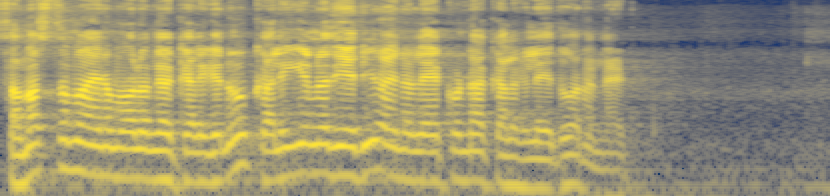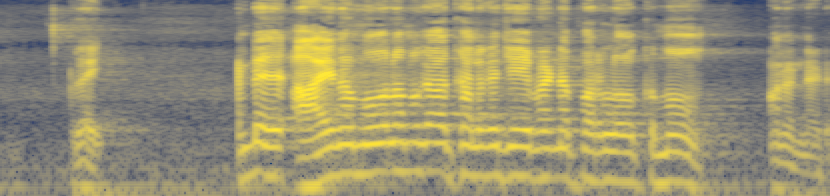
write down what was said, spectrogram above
సమస్తం ఆయన మూలంగా కలిగను కలిగి ఉన్నది ఏది ఆయన లేకుండా కలగలేదు అని అన్నాడు. రైట్ అంటే ఆయన మూలముగా కలగజేయబడిన పరలోకము అని అన్నాడు.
